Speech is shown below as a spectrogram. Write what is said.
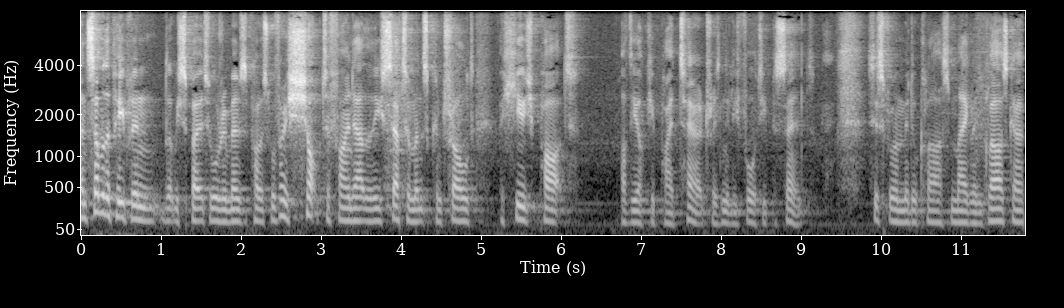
And some of the people in, that we spoke to, ordinary members of Parliament, were very shocked to find out that these settlements controlled a huge part of the occupied territories, nearly 40%. This is from a middle class male in Glasgow.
